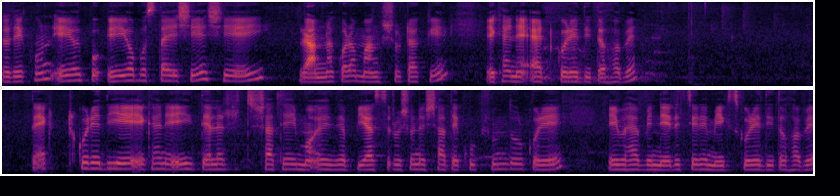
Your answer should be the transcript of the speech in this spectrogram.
তো দেখুন, এই এই অবস্থায় এসে সেই রান্না করা মাংসটাকে এখানে অ্যাড করে দিতে হবে। তো অ্যাড করে দিয়ে এখানে এই তেলের সাথে পেঁয়াজ রসুনের সাথে খুব সুন্দর করে এইভাবে নেড়ে চেড়ে মিক্স করে দিতে হবে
